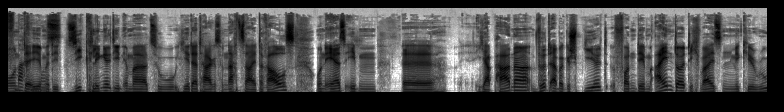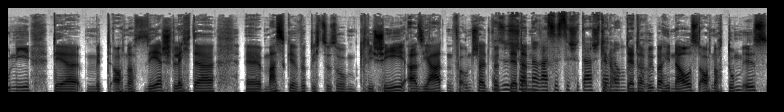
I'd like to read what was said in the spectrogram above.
wohnt, der immer die, sie klingelt ihn immer zu jeder Tages- und Nachtzeit raus und er ist eben äh, Japaner, wird aber gespielt von dem eindeutig weißen Mickey Rooney, der mit auch noch sehr schlechter äh, Maske wirklich zu so einem Klischee-Asiaten verunstaltet wird, das ist der schon dann eine rassistische Genau, Darstellung. der darüber hinaus auch noch dumm ist,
